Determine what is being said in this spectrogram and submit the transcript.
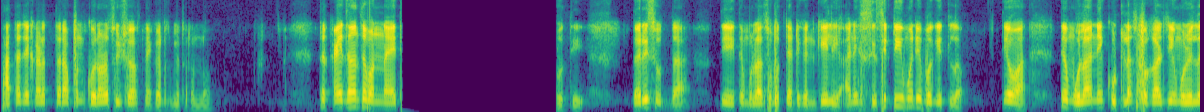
आताच्या काळात तर आपण कोणावरच विश्वास नाही करत मित्रांनो. तर काही जणांचं म्हणणं आहे होती. तरी सुद्धा ते त्या मुलासोबत त्या ठिकाणी गेली आणि सी सी टी व्हीमध्ये बघितलं. तेव्हा त्या मुलाने कुठल्याच प्रकारची मुलीला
